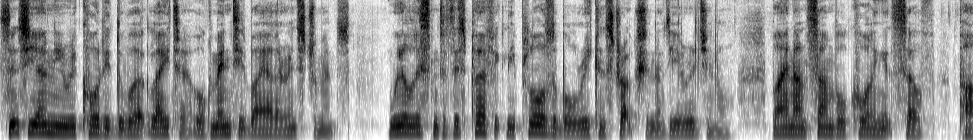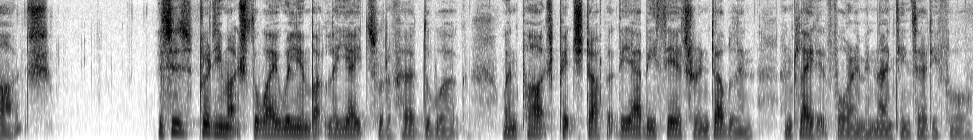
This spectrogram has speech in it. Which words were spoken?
Since he only recorded the work later, augmented by other instruments, we'll listen to this perfectly plausible reconstruction of the original by an ensemble calling itself Partch. This is pretty much the way William Butler Yeats would have heard the work when Partch pitched up at the Abbey Theatre in Dublin and played it for him in 1934.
